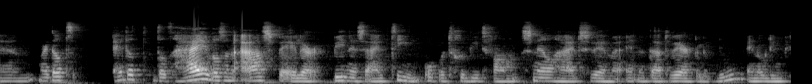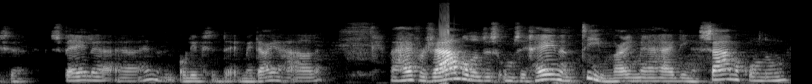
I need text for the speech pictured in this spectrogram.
Um, maar dat, dat, dat hij was een A-speler binnen zijn team op het gebied van snelheid zwemmen en het daadwerkelijk doen. En Olympische Spelen, een Olympische medaille halen. Maar hij verzamelde dus om zich heen een team waarin hij dingen samen kon doen.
